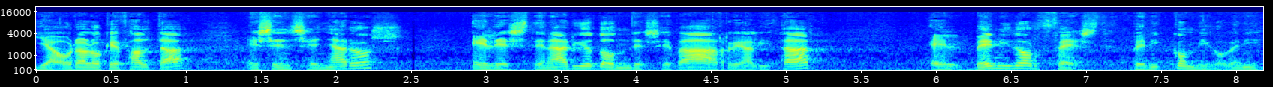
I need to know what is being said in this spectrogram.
Y ahora lo que falta es enseñaros el escenario donde se va a realizar el Benidorm Fest. Venid conmigo, venid.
